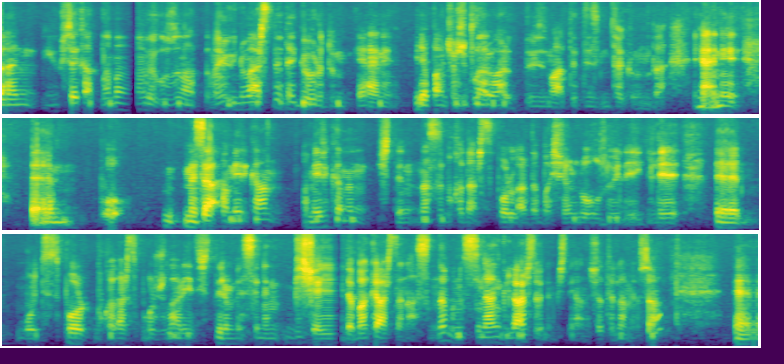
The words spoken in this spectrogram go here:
ben yüksek atlama ve uzun atlamayı üniversitede gördüm. Yani yapan çocuklar vardı bizim atletizm takımında. Yani e, mesela Amerikan Amerika'nın işte nasıl bu kadar sporlarda başarılı olduğu ile ilgili e, multispor bu kadar sporcular yetiştirmesinin bir şeyde bakarsan aslında bunu Sinan Güler söylemişti yanlış hatırlamıyorsam. E,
